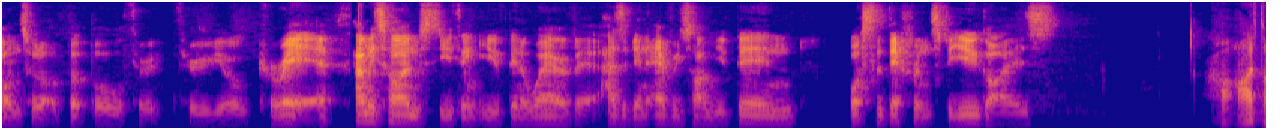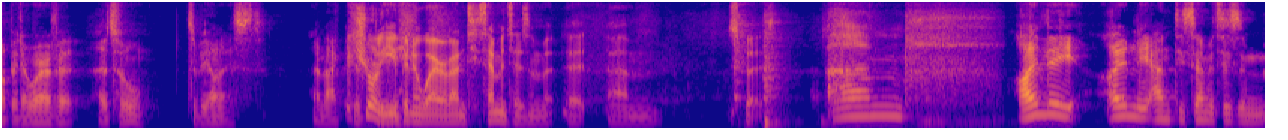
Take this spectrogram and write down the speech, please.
gone to a lot of football through through your career. How many times do you think you've been aware of it? Has it been every time you've been? What's the difference for you guys? I've not been aware of it at all, to be honest. And that surely be... you've been aware of anti-Semitism at, at um, Spurs. Um, only only anti-Semitism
